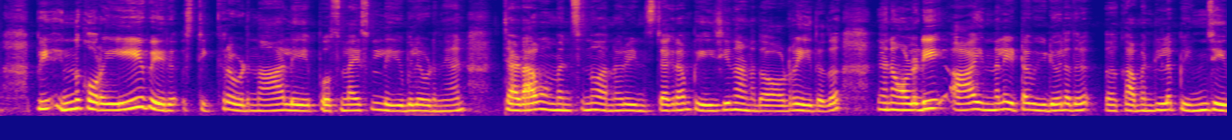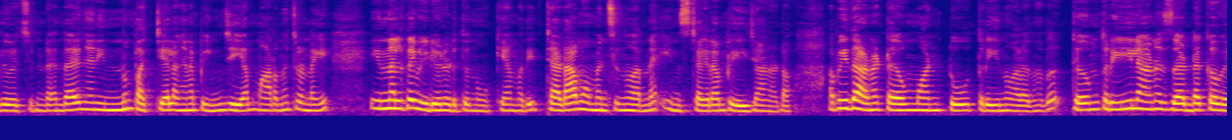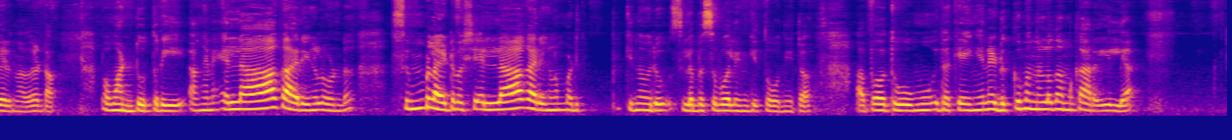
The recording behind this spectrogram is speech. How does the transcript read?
ഇന്ന് കുറേ പേര് സ്റ്റിക്കർ ഇവിടുന്ന് ആ ലേ പേഴ്സണലൈസ്ഡ് ലേബിൾ ഇവിടുന്ന് ഞാൻ ടഡാ മൊമെന്റ്സ് എന്ന് പറഞ്ഞൊരു ഇൻസ്റ്റാഗ്രാം പേജിൽ നിന്നാണ് അത് ഓർഡർ ചെയ്തത്. ഞാൻ ഓൾറെഡി ആ ഇന്നലെ ഇട്ട വീഡിയോയിൽ അത് കമന്റിൽ പിൻ ചെയ്ത് വെച്ചിട്ടുണ്ട്. എന്തായാലും ഞാൻ ഇന്നും പറ്റിയാൽ അങ്ങനെ പിൻ ചെയ്യാം. മറന്നിട്ടുണ്ടെങ്കിൽ ഇന്നലത്തെ വീഡിയോയിൽ എടുത്ത് നോക്കിയാൽ മതി. ടഡാ മൊമെന്റ്സ് എന്ന് പറഞ്ഞ ഇൻസ്റ്റാഗ്രാം പേജാണ് കേട്ടോ. അപ്പോൾ ഇതാണ് ടേം വൺ ടു ത്രീ എന്ന് പറയുന്നത്. ടേം ത്രീയിലാണ് സെഡ് ഒക്കെ വരുന്നത് കേട്ടോ. അപ്പോൾ വൺ ടു ത്രീ അങ്ങനെ എല്ലാ കാര്യങ്ങളും ഉണ്ട്. സിമ്പിളായിട്ട് പക്ഷേ എല്ലാ കാര്യങ്ങളും പഠിപ്പിക്കുന്ന ഒരു സിലബസ് പോലെ എനിക്ക് തോന്നിയിട്ടോ അപ്പോൾ തോമു ഇതൊക്കെ എങ്ങനെ എടുക്കുമെന്നുള്ളത് നമുക്ക് അറിയില്ല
